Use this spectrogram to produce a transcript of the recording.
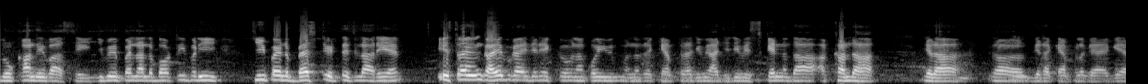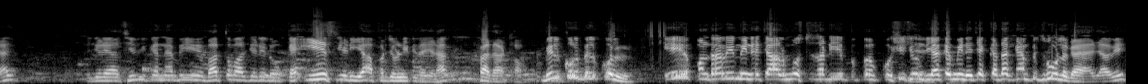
ਲੋਕਾਂ ਦੇ ਵਾਸਤੇ ਜਿਵੇਂ ਪਹਿਲਾਂ ਲੈਬੋਰਟਰੀ ਬੜੀ ਚੀਪ ਐਂਡ ਬੈਸਟ ਰੇਟ ਤੇ ਚਲਾ ਰਹੇ ਆ। ਇਸ ਤਰ੍ਹਾਂ ਗਾਇਬ ਗਾਏ ਜਿਹੜੇ ਇੱਕ ਨਾ ਕੋਈ ਉਹਨਾਂ ਦਾ ਕੈਂਪ ਦਾ ਜਿਵੇਂ ਅੱਜ ਜਿਵੇਂ ਸਕਿਨ ਦਾ, ਅੱਖਾਂ ਦਾ ਜਿਹੜਾ ਜਿਹੜਾ ਕੈਂਪ ਲਗਾਇਆ ਗਿਆ ਹੈ। ਤੇ ਜਿਹੜੇ ਅਸੀਂ ਵੀ ਕਹਿੰਦੇ ਹਾਂ ਵੀ ਵੱਧ ਤੋਂ ਵੱਧ ਜਿਹੜੇ ਲੋਕ ਹੈ ਇਸ ਜਿਹੜੀ ਆ ਅਪਰਚੂਨਿਟੀ ਦਾ ਜਿਹੜਾ ਫਾਇਦਾ ਉਠਾਓ। ਬਿਲਕੁਲ ਬਿਲਕੁਲ। ਇਹ 15-20 ਮਹੀਨੇ ਚ ਆਲਮੋਸਟ ਸਾਡੀ ਪ- ਪ- ਕੋਸ਼ਿਸ਼ ਹੁੰਦੀ ਆ ਕਿ ਮਹੀਨੇ ਚ ਇੱਕ ਅੱਧਾ ਕੈਂਪ ਜ਼ਰੂਰ ਲਗਾਇਆ ਜਾਵੇ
